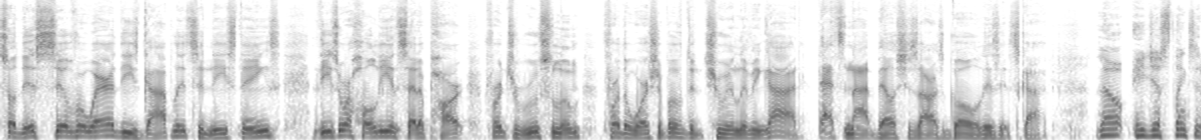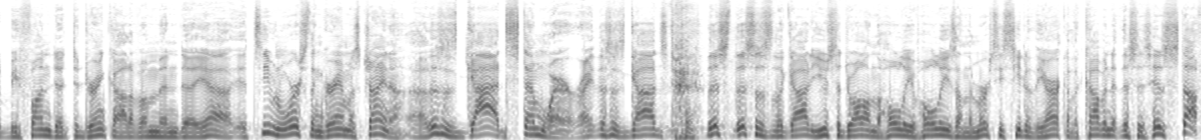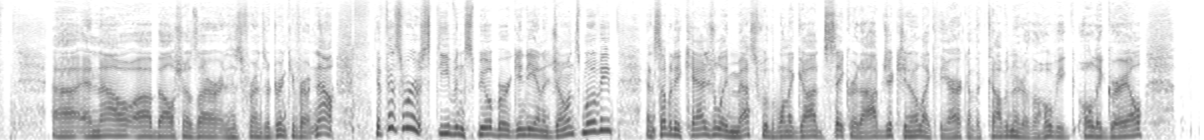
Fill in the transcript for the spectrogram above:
So, this silverware, these goblets, and these things, these were holy and set apart for Jerusalem for the worship of the true and living God. That's not Belshazzar's goal, is it, Scott? No, he just thinks it'd be fun to, to drink out of them. And uh, yeah, it's even worse than Grandma's China. Uh, this is God's stemware, right? This is God's. this this is the God who used to dwell on the Holy of Holies on the mercy seat of the Ark of the Covenant. This is his stuff. Uh, and now uh, Belshazzar and his friends are drinking from it. Now, if this were a Steven Spielberg Indiana Jones movie and somebody casually messed with one of God's sacred objects, you know, like the Ark of the Covenant or the Holy, Holy Grail,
